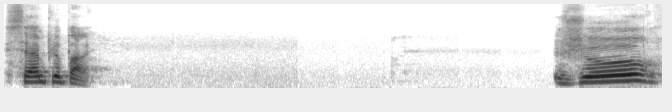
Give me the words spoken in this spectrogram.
Simple pareil. Jour.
